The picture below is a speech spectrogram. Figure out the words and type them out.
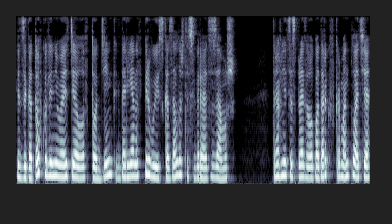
ведь заготовку для него я сделала в тот день, когда Рьяна впервые сказала, что собирается замуж. Травница спрятала подарок в карман платья.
